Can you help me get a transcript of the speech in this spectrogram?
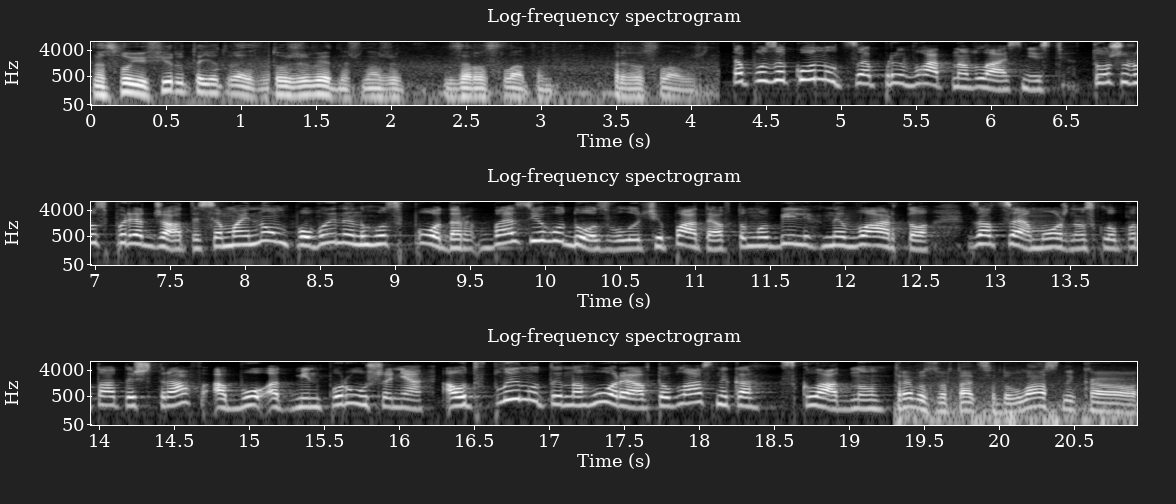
на свою фіру та й отвезли. То вже видно, що вона вже заросла там, приросла вже. Та по закону це приватна власність. Тож розпоряджатися майном повинен господар. Без його дозволу чіпати автомобіль не варто. За це можна склопотати штраф або адмінпорушення. А от вплинути на горе автовласника складно. Треба звертатися до власника.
